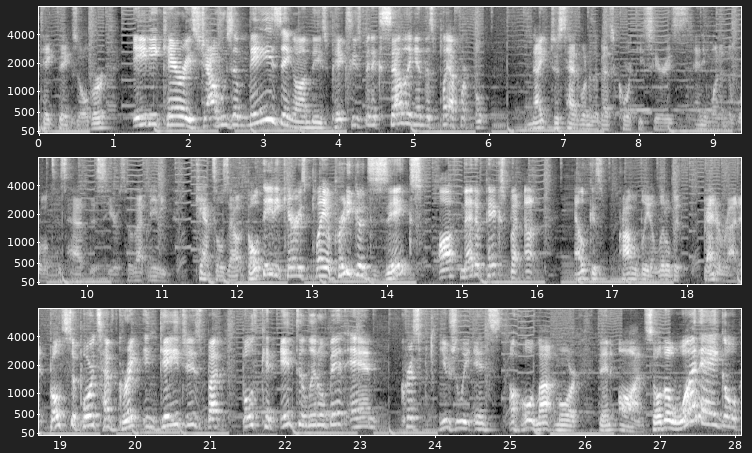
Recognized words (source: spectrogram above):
take things over. AD carries. Xiao, who's amazing on these picks. He's been excelling in this playoff run. Oh, Knight just had one of the best Corki series anyone in the world has had this year, so that maybe cancels out. Both AD carries play a pretty good Ziggs off meta picks, but uh, Elk is probably a little bit better at it. Both supports have great engages, but both can int a little bit, and Crisp usually ints a whole lot more than on. So the one angle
